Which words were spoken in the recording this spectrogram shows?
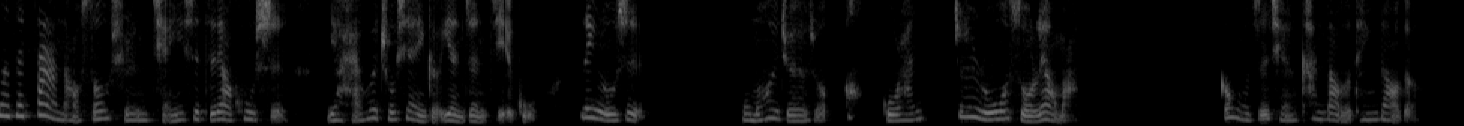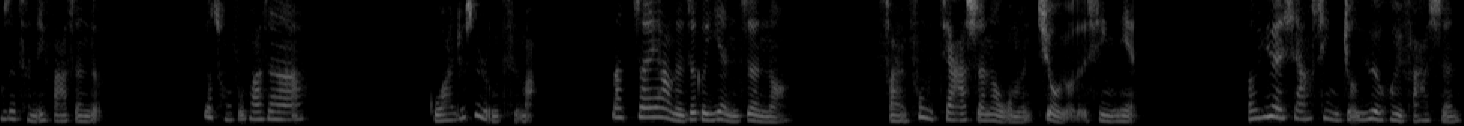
那在大脑搜寻潜意识资料库时，也还会出现一个验证结果，例如是，我们会觉得说，哦，果然就是如我所料嘛，跟我之前看到的、听到的，或是曾经发生的，又重复发生啊，果然就是如此嘛。那这样的这个验证呢，反复加深了我们旧有的信念，而越相信就越会发生。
